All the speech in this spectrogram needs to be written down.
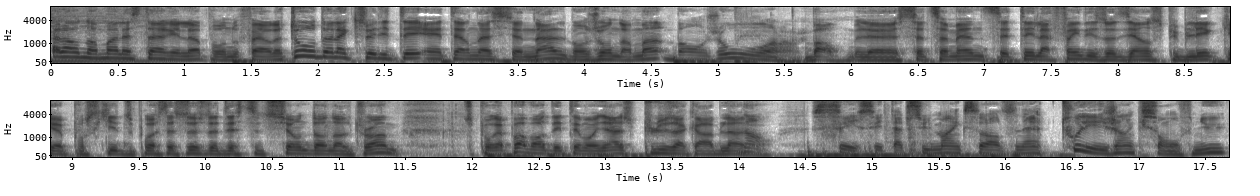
Alors, Normand Lester est là pour nous faire le tour de l'actualité internationale. Bonjour, Normand. Bonjour. Bon, le- cette semaine, c'était la fin des audiences publiques pour ce qui est du processus de destitution de Donald Trump. Tu pourrais pas avoir des témoignages plus accablants. Non, c'est c'est absolument extraordinaire. Tous les gens qui sont venus,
